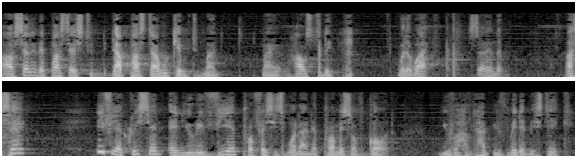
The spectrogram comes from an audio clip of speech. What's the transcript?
was telling the pastors to that pastor who came to my, my house today with a wife, telling them, I said, if you're a Christian and you revere prophecies more than the promise of God, you have had, you've made a mistake.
